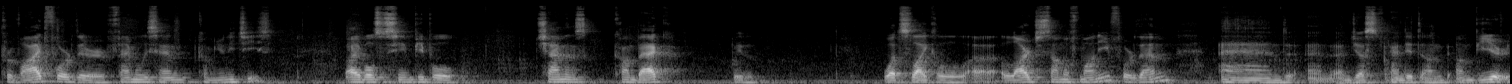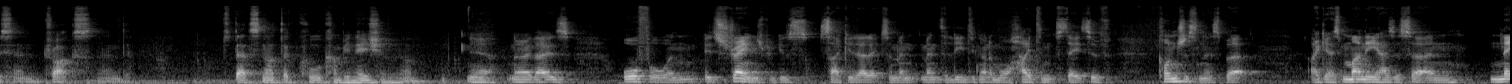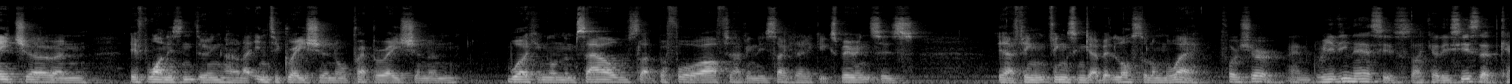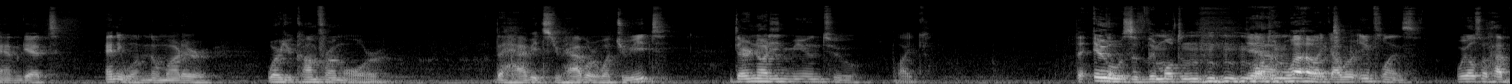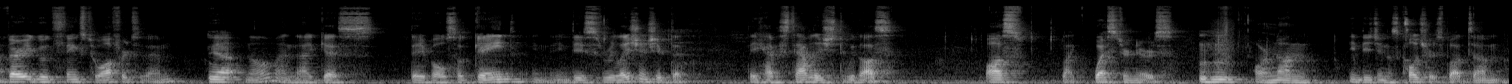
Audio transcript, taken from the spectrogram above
provide for their families and communities. I've also seen people, shamans, come back with what's like a, a large sum of money for them and, and, and just spend it on, on beers and trucks and that's not a cool combination no? Yeah, no, that is awful and it's strange because psychedelics are meant, meant to lead to kind of more heightened states of consciousness, but I guess money has a certain nature and if one isn't doing kind of like integration or preparation and working on themselves like before or after having these psychedelic experiences, yeah, thing, things can get a bit lost along the way. for sure and greediness is like a disease that can get anyone no matter where you come from or the habits you have or what you eat they're not immune to like The ills of the modern modern world. like our influence we also have very good things to offer to them. Yeah, no and i guess they've also gained in, in this relationship that they have established with us us like westerners hmm or non-indigenous cultures but um,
